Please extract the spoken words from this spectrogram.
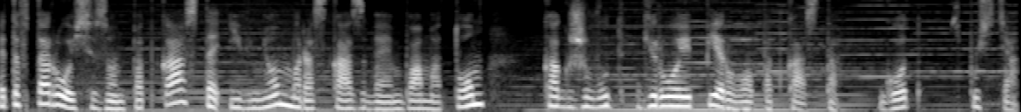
Это второй сезон подкаста, и в нем мы рассказываем вам о том, как живут герои первого подкаста год спустя.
